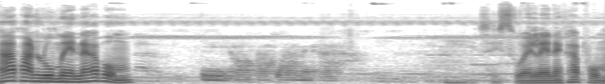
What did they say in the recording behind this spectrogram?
15,000 ลูเมนนะครับผมมีห้องพักว่างไหมครับสวยๆเลยนะครับผม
